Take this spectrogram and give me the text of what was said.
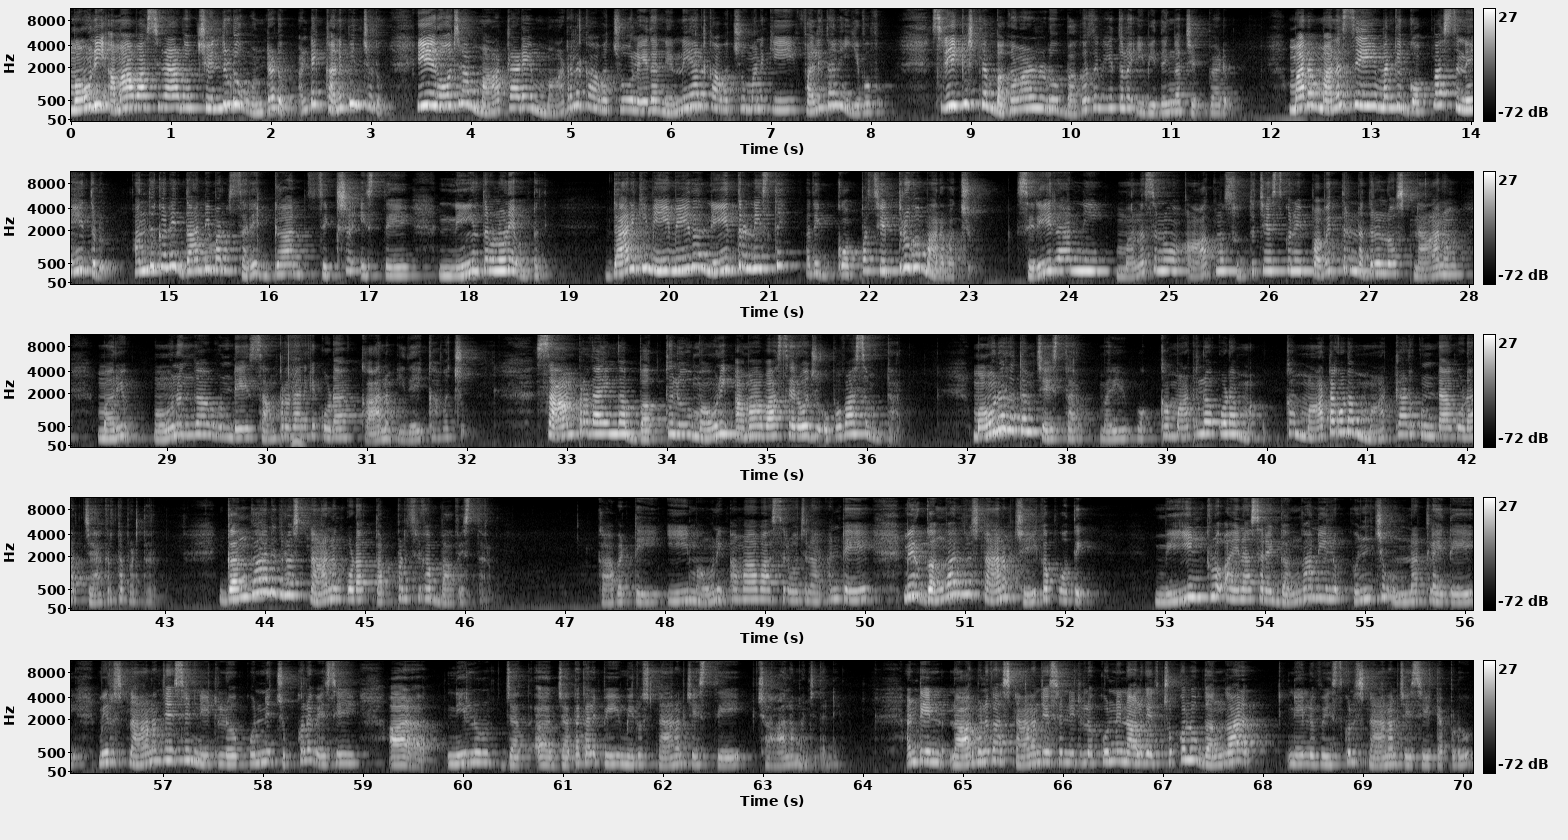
మౌని అమావాస్య నాడు చంద్రుడు ఉండడు అంటే కనిపించడు. ఈ రోజున మాట్లాడే మాటలు కావచ్చు లేదా నిర్ణయాలు కావచ్చు మనకి ఫలితాన్ని ఇవ్వవు. శ్రీకృష్ణ భగవానుడు భగవద్గీతలో ఈ విధంగా చెప్పాడు. మన మనసే మనకి గొప్ప స్నేహితుడు. అందుకని దాన్ని మనం సరిగ్గా శిక్షణ ఇస్తే నియంత్రణలోనే ఉంటుంది. దానికి మీ మీద నియంత్రణ ఇస్తే అది గొప్ప శత్రుగా మారవచ్చు. శరీరాన్ని మనసును ఆత్మ శుద్ధి చేసుకునే పవిత్ర నదులలో స్నానం మరియు మౌనంగా ఉండే సాంప్రదాయానికి కూడా కారణం ఇదే కావచ్చు. సాంప్రదాయంగా భక్తులు మౌని అమావాస్య రోజు ఉపవాసం ఉంటారు. మౌనవ్రతం చేస్తారు. మరియు ఒక్క మాటలో కూడా ఒక్క మాట కూడా మాట్లాడకుండా కూడా జాగ్రత్త పడతారు. గంగా నదిలో స్నానం కూడా తప్పనిసరిగా భావిస్తారు. కాబట్టి ఈ మౌని అమావాస్య రోజున అంటే మీరు గంగా నదిలో స్నానం చేయకపోతే మీ ఇంట్లో అయినా సరే గంగా నీళ్ళు కొంచెం ఉన్నట్లయితే మీరు స్నానం చేసే నీటిలో కొన్ని చుక్కలు వేసి ఆ నీళ్ళు జత జత కలిపి మీరు స్నానం చేస్తే చాలా మంచిదండి. అంటే నార్మల్గా స్నానం చేసే నీటిలో కొన్ని నాలుగైదు చుక్కలు గంగా నీళ్ళు వేసుకుని స్నానం చేసేటప్పుడు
